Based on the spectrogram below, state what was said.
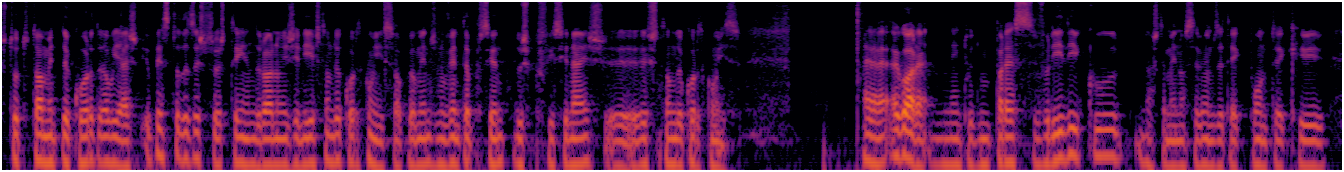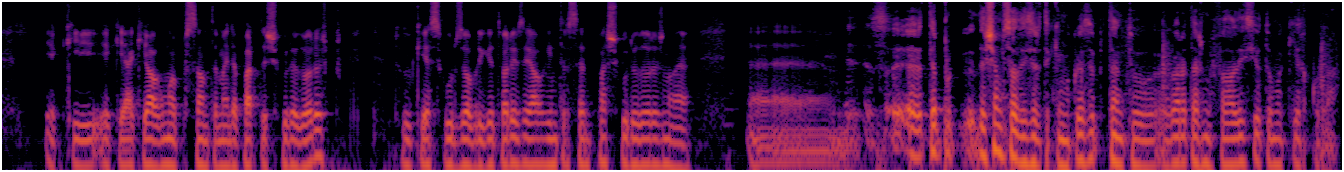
estou totalmente de acordo. Aliás, eu penso que todas as pessoas que têm drone em dia estão de acordo com isso, ou pelo menos 90% dos profissionais uh, estão de acordo com isso. Uh, agora, nem tudo me parece verídico, nós também não sabemos até que ponto é que, é que, é que há aqui alguma pressão também da parte das seguradoras, porque tudo o que é seguros obrigatórios é algo interessante para as seguradoras, não é? Uh... Até porque, deixa-me só dizer-te aqui uma coisa, portanto, agora estás-me a falar disso e eu estou-me aqui a recordar.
